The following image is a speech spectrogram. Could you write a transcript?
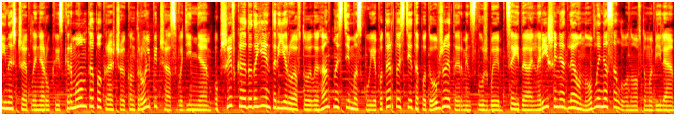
надійне щеплення руки з кермом та покращує контроль під час водіння. Обшивка додає інтер'єру авто елегантності, маскує потертості та подовжує термін служби. Це ідеальне рішення для оновлення салону автомобіля.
